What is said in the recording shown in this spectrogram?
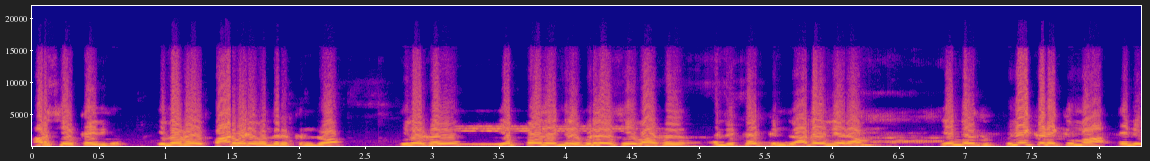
அரசியல் கைதிகள். இவர்களை பார்வையிட வந்திருக்கின்றோம். இவர்கள் எப்போது எங்களை விடுதலை செய்வார்கள் என்று கேட்கின்ற அதே நேரம் எங்களுக்கு பிணை கிடைக்குமா என்று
